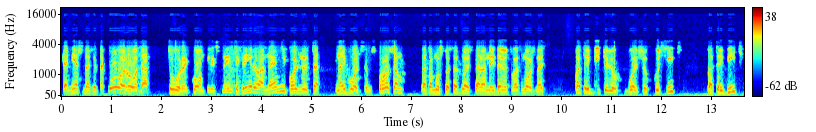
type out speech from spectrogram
конечно же, такого рода туры комплексные, интегрированные, они пользуются наибольшим спросом, потому что, с одной стороны, дают возможность потребителю больше вкусить, потребить,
